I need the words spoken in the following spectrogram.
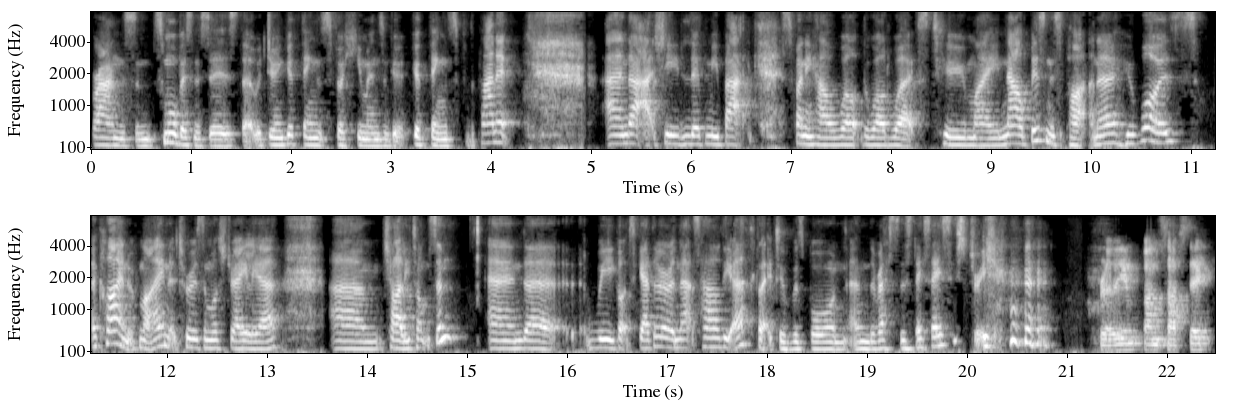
brands and small businesses that were doing good things for humans and good, good things for the planet and that actually led me back. It's funny how well the world works to my now business partner, who was a client of mine at Tourism Australia, um, Charlie Thompson. And uh, we got together, and that's how the Earth Collective was born. And the rest, as they say, is history. Brilliant, fantastic.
